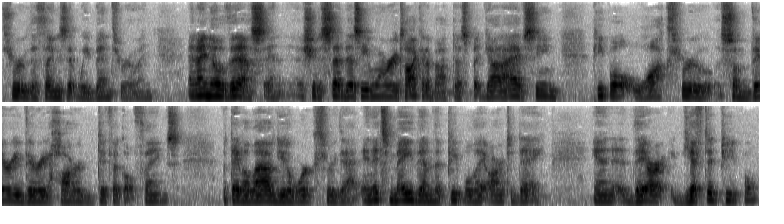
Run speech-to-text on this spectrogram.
through the things that we've been through. And, and I know this, and I should have said this even when we were talking about this, but God, I have seen people walk through some very, very hard, difficult things, but they've allowed you to work through that. And it's made them the people they are today. And they are gifted people.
